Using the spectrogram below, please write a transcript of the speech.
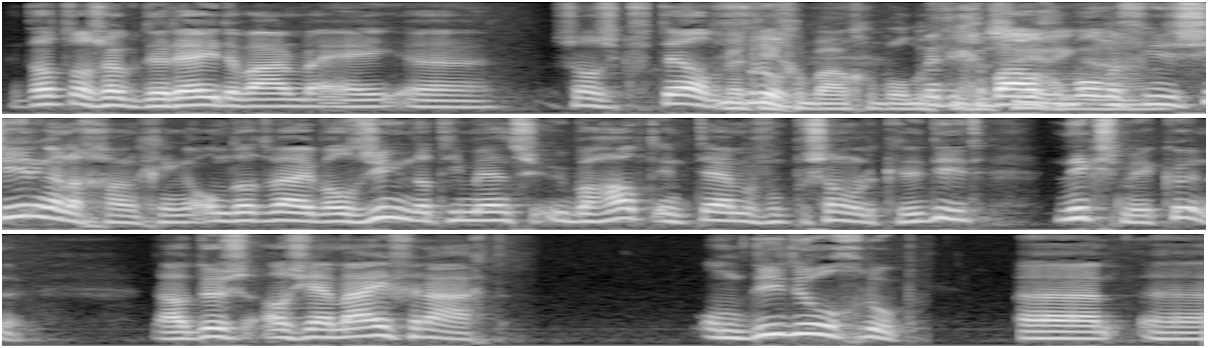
Dat was ook de reden waarom wij eh, zoals ik vertelde, Met vroeg, die gebouwgebonden met die financiering, gebouwgebonden financiering aan de gang gingen. Omdat wij wel zien dat die mensen überhaupt in termen van persoonlijk krediet niks meer kunnen. Nou, dus als jij mij vraagt om die doelgroep, eh, eh,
